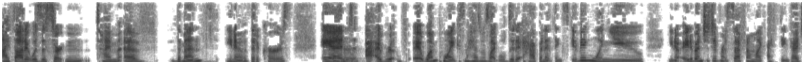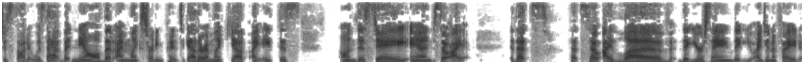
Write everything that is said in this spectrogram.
I thought it was a certain time of the month, you know, that occurs. And mm-hmm. I, I, at one point, cause my husband was like, well, did it happen at Thanksgiving when you, you know, ate a bunch of different stuff? I'm like, I think I just thought it was that. But now that I'm like starting to put it together, I'm like, yep, I ate this on this day. And so I, that's, that's so, I love that you're saying that you identified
